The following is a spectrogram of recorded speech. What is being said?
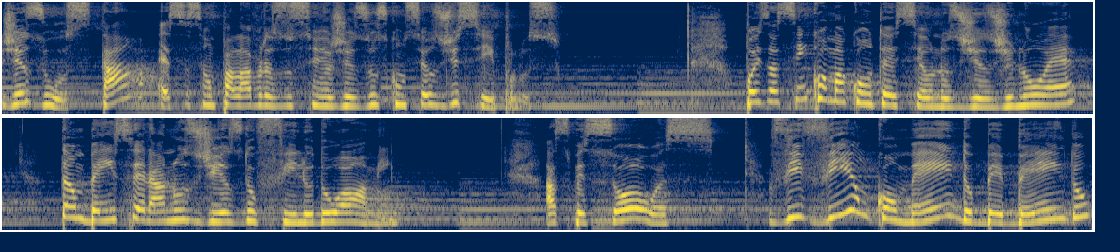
Jesus, tá? Essas são palavras do Senhor Jesus com seus discípulos. Pois assim como aconteceu nos dias de Noé, também será nos dias do filho do homem. As pessoas viviam comendo, bebendo,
